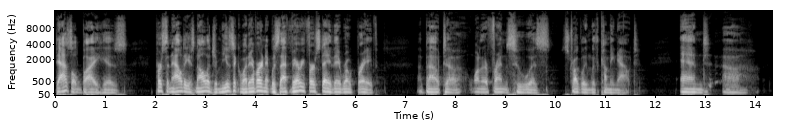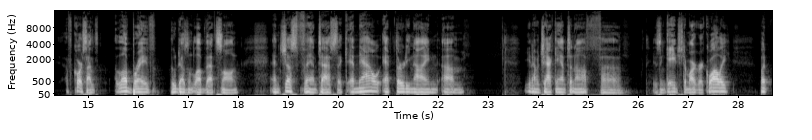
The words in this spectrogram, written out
dazzled by his personality, his knowledge of music, whatever. And it was that very first day they wrote Brave about uh, one of their friends who was struggling with coming out. And uh, of course, I, love Brave. Who doesn't love that song? And just fantastic. And now at 39, um, you know, Jack Antonoff uh, is engaged to Margaret Qualley, but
